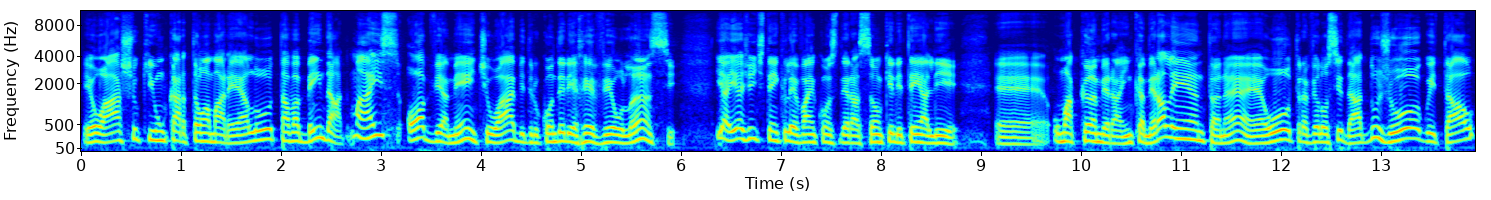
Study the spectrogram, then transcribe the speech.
eu acho que um cartão amarelo estava bem dado. Mas, obviamente, o árbitro, quando ele revê o lance, e aí a gente tem que levar em consideração que ele tem ali é, uma câmera em câmera lenta, né? É outra velocidade do jogo e tal.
